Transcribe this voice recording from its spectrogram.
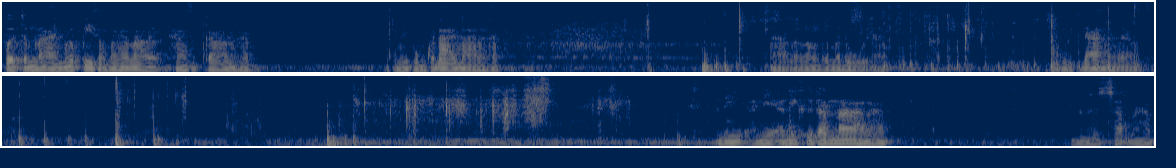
เปิดจำหน่ายเมื่อปี 2559 นะครับ อันนี้ผมก็ได้มาแล้วครับ เราจะมาดูนะครับดูอีกด้านหนึงแล้วอันนี้อันนี้อันนี้คือด้านหน้านะครับดูชัดๆนะครับ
